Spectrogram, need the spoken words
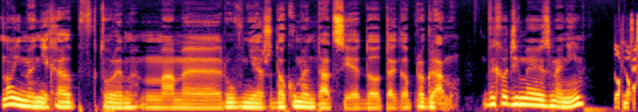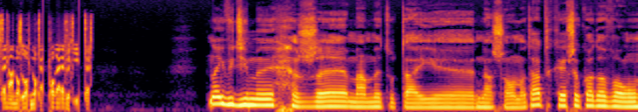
No i menu help, w którym mamy również dokumentację do tego programu. Wychodzimy z menu. No i widzimy, że mamy tutaj e, naszą notatkę przykładową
